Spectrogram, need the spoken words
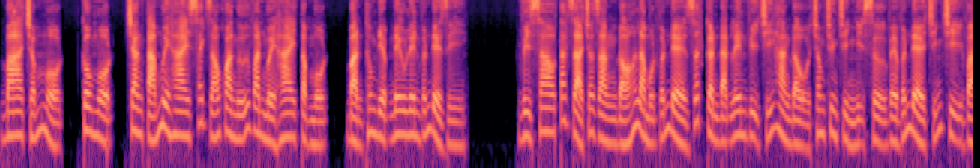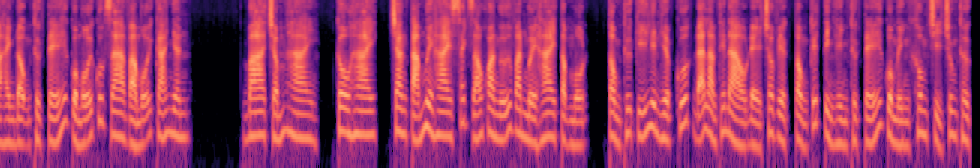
3.1 Câu 1 Trang 82 sách giáo khoa ngữ văn 12 tập 1, bản thông điệp nêu lên vấn đề gì? Vì sao tác giả cho rằng đó là một vấn đề rất cần đặt lên vị trí hàng đầu trong chương trình nghị sự về vấn đề chính trị và hành động thực tế của mỗi quốc gia và mỗi cá nhân? 3.2 Câu 2, trang 82 sách giáo khoa ngữ văn 12 tập 1, Tổng thư ký Liên Hiệp Quốc đã làm thế nào để cho việc tổng kết tình hình thực tế của mình không chỉ trung thực,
